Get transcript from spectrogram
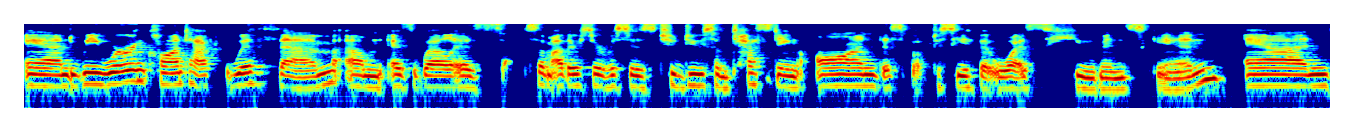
And we were in contact with them, um, as well as some other services, to do some testing on this book to see if it was human skin. And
